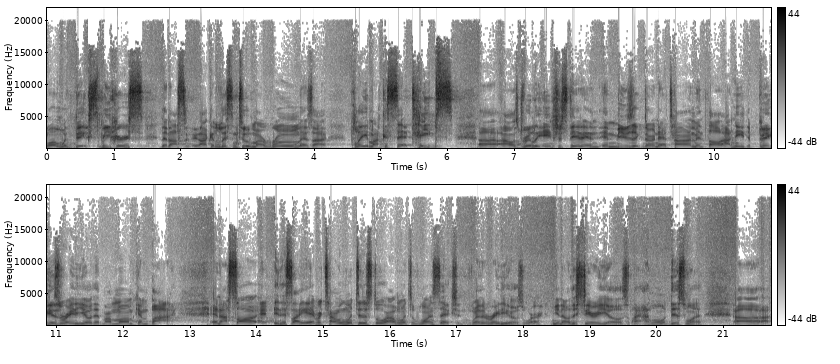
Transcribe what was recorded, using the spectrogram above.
one with big speakers that I, I could listen to in my room as I played my cassette tapes. Uh, I was really interested in, in music during that time and thought I need the biggest radio that my mom can buy. And I saw, and it's like every time we went to the store, I went to one section where the radios were, you know, the stereos. Like, I want this one. Uh,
